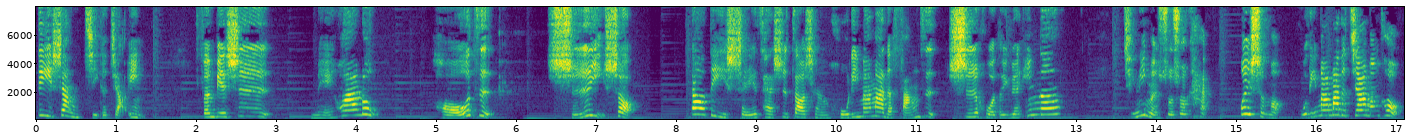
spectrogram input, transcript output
地上几个脚印，分别是梅花鹿、猴子、食蚁兽。到底谁才是造成狐狸妈妈的房子失火的原因呢？请你们说说看，为什么狐狸妈妈的家门口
